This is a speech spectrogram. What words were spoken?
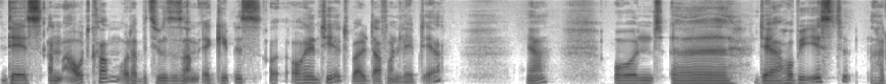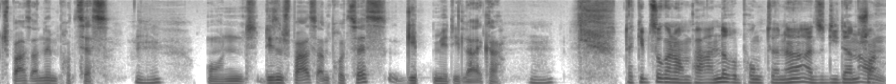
der ist am Outcome oder beziehungsweise am Ergebnis orientiert, weil davon lebt er. Ja. Und äh, der Hobbyist hat Spaß an dem Prozess. Und diesen Spaß am Prozess gibt mir die Leica. Da gibt es sogar noch ein paar andere Punkte, ne? Also die dann Schon.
